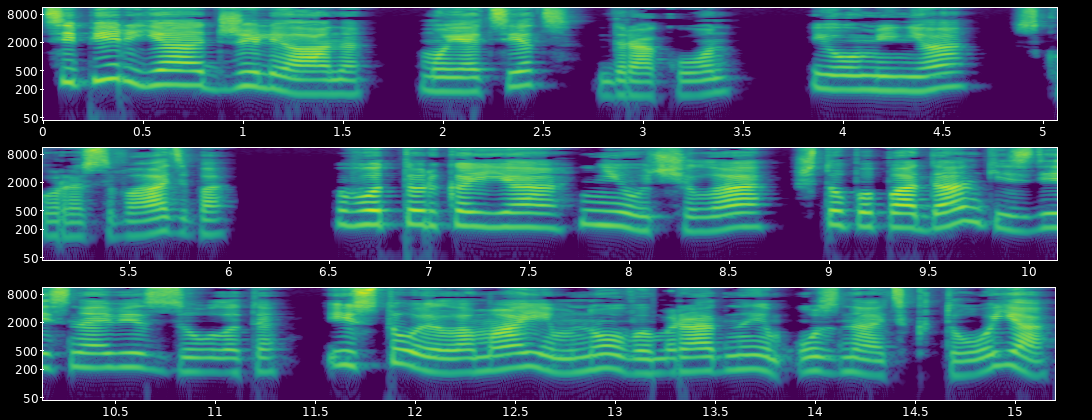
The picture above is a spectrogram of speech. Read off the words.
Теперь я Джиллиана, мой отец – дракон, и у меня скоро свадьба. Вот только я не учла, что попаданки здесь на вес золота, и стоило моим новым родным узнать, кто я,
